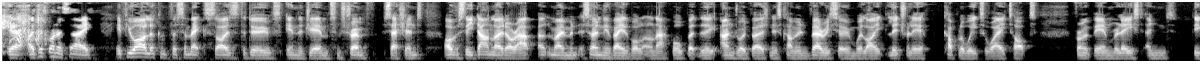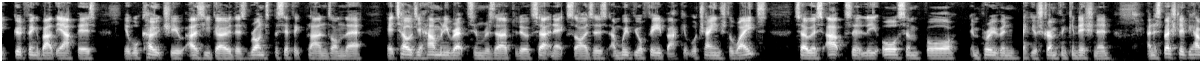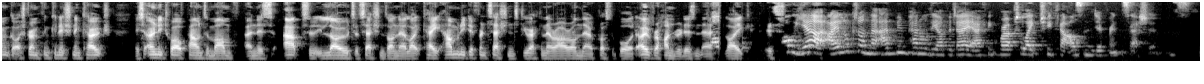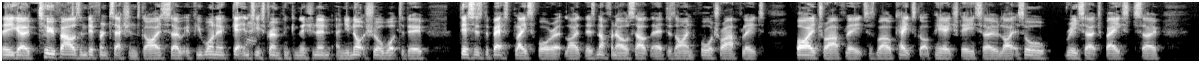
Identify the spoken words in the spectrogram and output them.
yeah, I just want to say if you are looking for some exercises to do in the gym, some strength sessions, obviously download our app. At the moment, it's only available on Apple, but the Android version is coming very soon. We're like literally a couple of weeks away, tops, from it being released. And the good thing about the app is it will coach you as you go. There's run specific plans on there. It tells you how many reps in reserve to do of certain exercises, and with your feedback, it will change the weights. So it's absolutely awesome for improving your strength and conditioning. And especially if you haven't got a strength and conditioning coach, it's only £12 a month and there's absolutely loads of sessions on there. Like, Kate, how many different sessions do you reckon there are on there across the board? Over 100, isn't there? Like, it's. Oh, yeah. I looked on the admin panel the other day. I think we're up to like 2,000 different sessions. There you go. 2,000 different sessions, guys. So if you want to get into your strength and conditioning and you're not sure what to do, this is the best place for it. Like, there's nothing else out there designed for triathletes by triathletes as well. Kate's got a PhD, so like it's all research based. So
